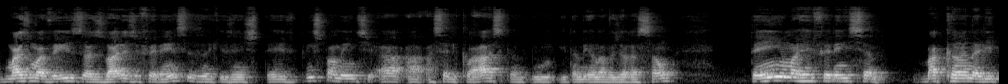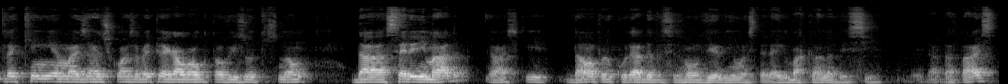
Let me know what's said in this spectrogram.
mais uma vez, as várias referências né, que a gente teve, principalmente a, a, a série clássica e, e também a nova geração, tem uma referência bacana ali para quem é mais hardcore, já vai pegar logo, talvez outros não, da série animada. Eu acho que dá uma procurada, vocês vão ver ali um easter egg bacana desse, da, da Paz.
